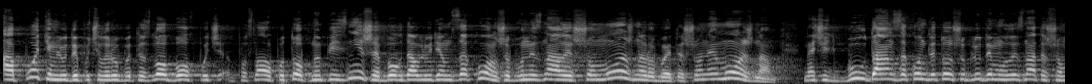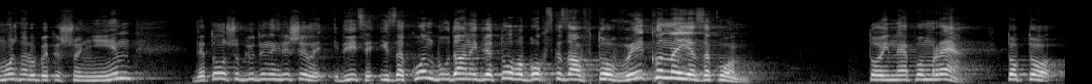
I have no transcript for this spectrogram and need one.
А потім люди почали робити зло, Бог послав потоп. Ну пізніше Бог дав людям закон, щоб вони знали, що можна робити, що не можна. Значить, був дан закон для того, щоб люди могли знати, що можна робити, що ні. Для того, щоб люди не грішили. І дивіться, і закон був даний для того, Бог сказав, хто виконає закон, той не помре. Тобто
